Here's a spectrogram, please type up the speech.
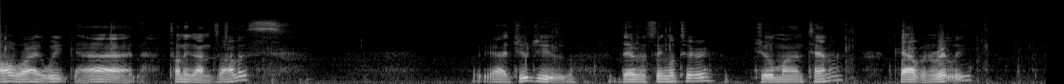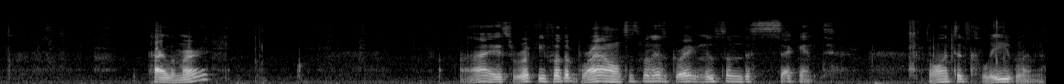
All right, we got Tony Gonzalez. We got Juju, Devin Singletary, Joe Montana, Calvin Ridley, Kyler Murray. Nice rookie for the Browns. This one is Greg Newsome the second, going to Cleveland.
